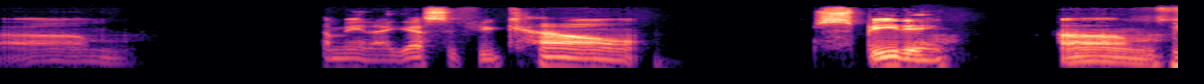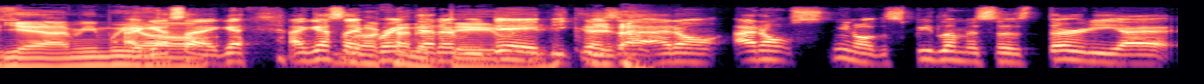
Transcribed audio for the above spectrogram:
Um, I mean, I guess if you count speeding, um, Yeah. I mean, we. I guess all, I guess I guess I break that every day daily. because Yeah. I, I don't I don't you know the speed limit says thirty. I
